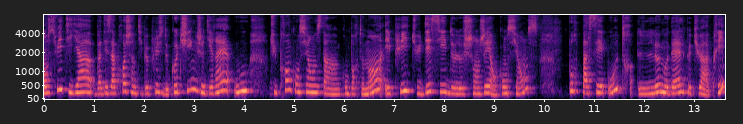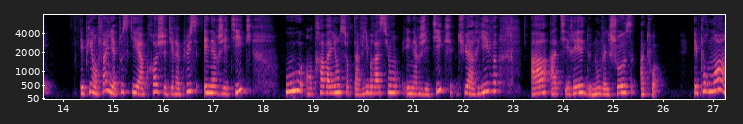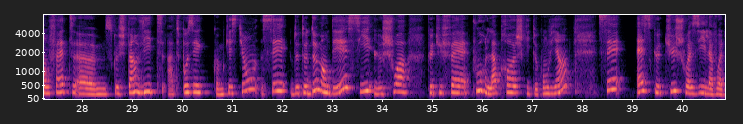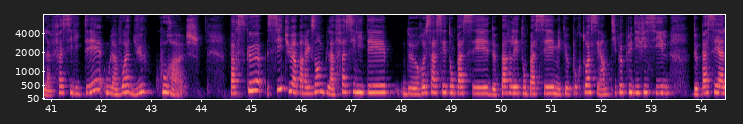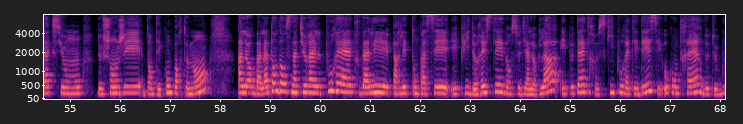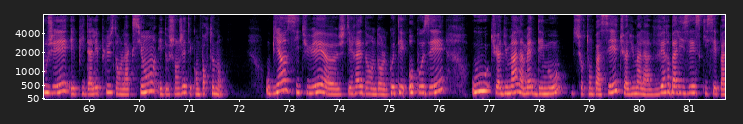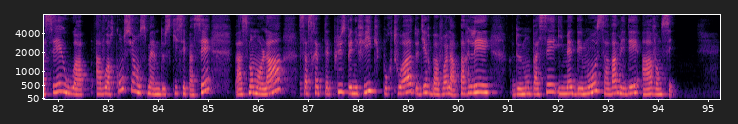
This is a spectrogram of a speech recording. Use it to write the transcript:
Ensuite, il y a bah, des approches un petit peu plus de coaching, je dirais, où tu prends conscience d'un comportement et puis tu décides de le changer en conscience pour passer outre le modèle que tu as appris. Et puis enfin, il y a tout ce qui est approche, je dirais, plus énergétique, où en travaillant sur ta vibration énergétique, tu arrives à attirer de nouvelles choses à toi. Et pour moi, en fait, euh, ce que je t'invite à te poser comme question, c'est de te demander si le choix que tu fais pour l'approche qui te convient, c'est est-ce que tu choisis la voie de la facilité ou la voie du courage? Parce que si tu as par exemple la facilité de ressasser ton passé, de parler ton passé, mais que pour toi c'est un petit peu plus difficile de passer à l'action, de changer dans tes comportements, alors bah, la tendance naturelle pourrait être d'aller parler de ton passé et puis de rester dans ce dialogue-là. Et peut-être ce qui pourrait t'aider, c'est au contraire de te bouger et puis d'aller plus dans l'action et de changer tes comportements. Ou bien si tu es, euh, je dirais, dans, dans le côté opposé, où tu as du mal à mettre des mots sur ton passé, tu as du mal à verbaliser ce qui s'est passé ou à avoir conscience même de ce qui s'est passé, bah, à ce moment-là, ça serait peut-être plus bénéfique pour toi de dire, bah voilà, parler de mon passé, y mettre des mots, ça va m'aider à avancer.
